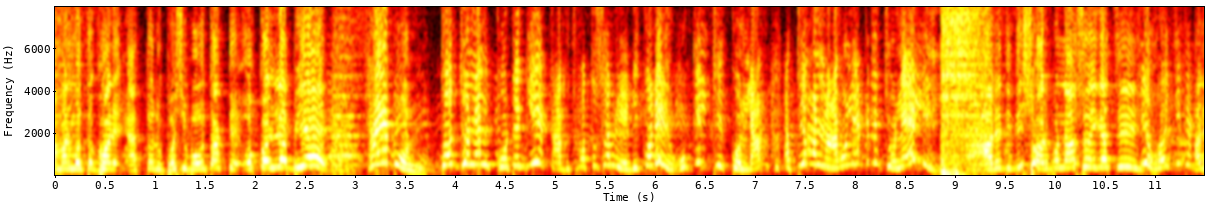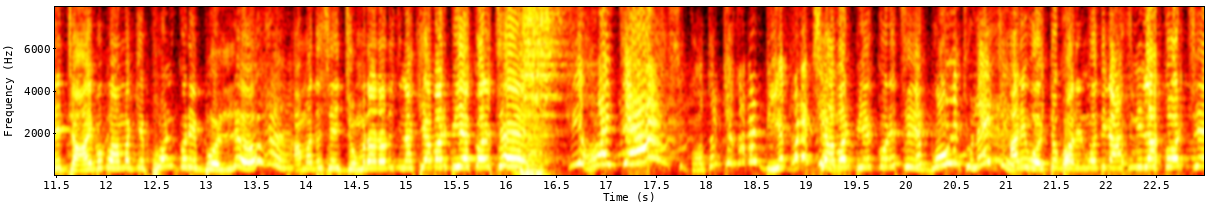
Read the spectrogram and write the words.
আমার মতো ঘরে এত রূপসী বউ থাকতে ও করল বিয়ে? হ্যাঁ বোন তোর জন্য আমি কোর্টে গিয়ে কাগজপত্র সব রেডি করে উকিল ঠিক করলাম আর তুই আমার না বলে এখানে চলে এলি? আরে দিদি সর্বনাশ হয়ে গেছে। কি হয়েছে? আরে জামাই বাবু আমাকে ফোন করে বলল আমাদের সেই জমরা রোজ নাকি আবার বিয়ে করেছে। কি হয়েছে? সে গত ঠিক আবার বিয়ে করেছে? সে আবার বিয়ে করেছে। বউ না চলে এসেছে? আরে ওই তো ঘরের মধ্যে রাসলীলা করছে।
